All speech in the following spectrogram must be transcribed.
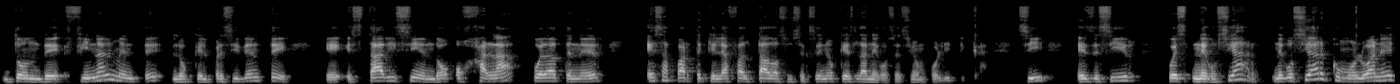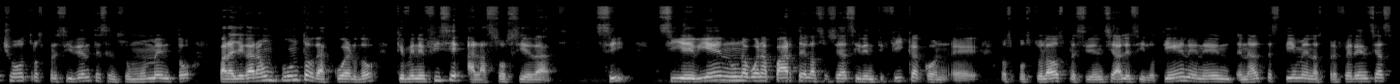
donde finalmente lo que el presidente eh, está diciendo, ojalá pueda tener esa parte que le ha faltado a su sexenio, que es la negociación política, ¿sí? Es decir, pues negociar, negociar como lo han hecho otros presidentes en su momento para llegar a un punto de acuerdo que beneficie a la sociedad, ¿sí? Si bien una buena parte de la sociedad se identifica con eh, los postulados presidenciales y lo tienen en, en, alta estima en las preferencias,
